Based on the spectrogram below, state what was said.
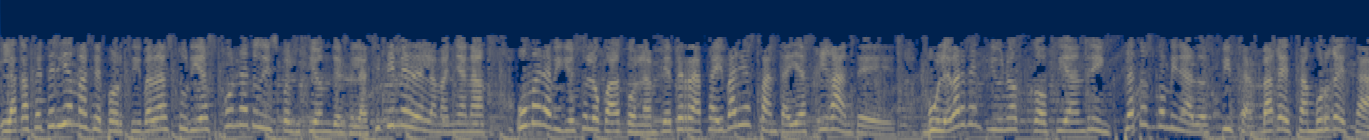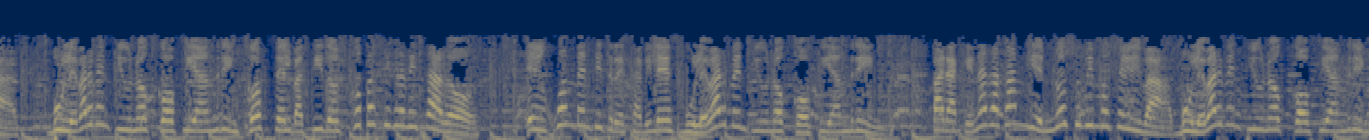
la cafetería más deportiva de Asturias, pone a tu disposición desde las 7 y media de la mañana un maravilloso local con la amplia terraza y varias pantallas gigantes. Boulevard 21 Coffee and Drink, platos combinados, pizzas, baguettes, hamburguesas. Boulevard 21 Coffee and Drink, cóctel, batidos, copas y granizados. En Juan 23 Avilés, Boulevard 21 Coffee and Drink. Para que nada cambie, no subimos el IVA. Boulevard 21 Coffee and Drink.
